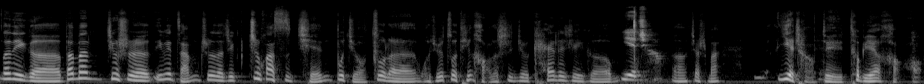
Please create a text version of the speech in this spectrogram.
那那个班班，就是因为咱们知道这个智化寺前不久做了，我觉得做挺好的事情，就是开了这个夜场，呃叫什么夜场，对，特别好。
